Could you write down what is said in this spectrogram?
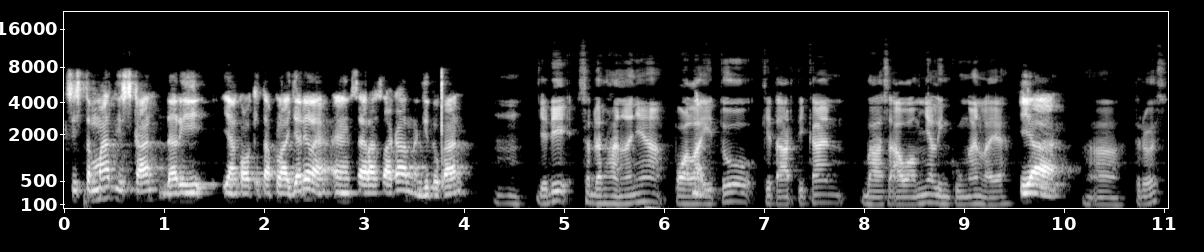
sistematis kan dari yang kalau kita pelajari lah, yang saya rasakan gitu kan. Hmm, jadi sederhananya pola hmm. itu kita artikan bahasa awamnya lingkungan lah ya. Iya. Uh, terus?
